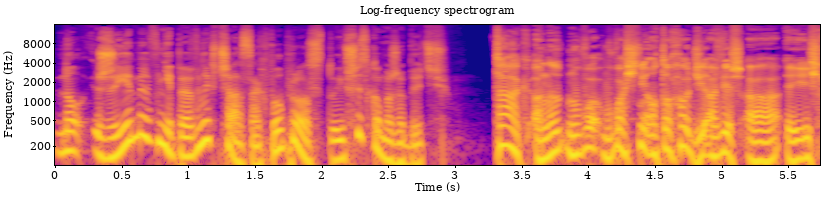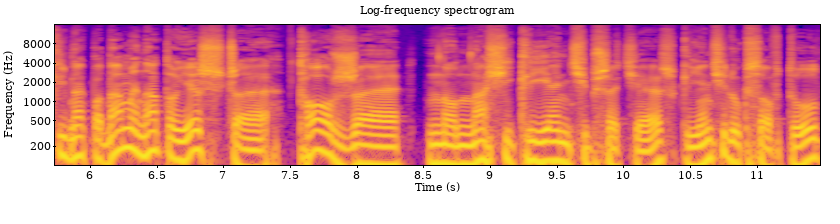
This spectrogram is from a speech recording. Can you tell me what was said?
no, żyjemy w niepewnych czasach po prostu i wszystko może być. Tak, ale no wa- właśnie o to chodzi. A wiesz, a jeśli nakładamy na to jeszcze to, że no nasi klienci przecież, klienci Luxoftu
